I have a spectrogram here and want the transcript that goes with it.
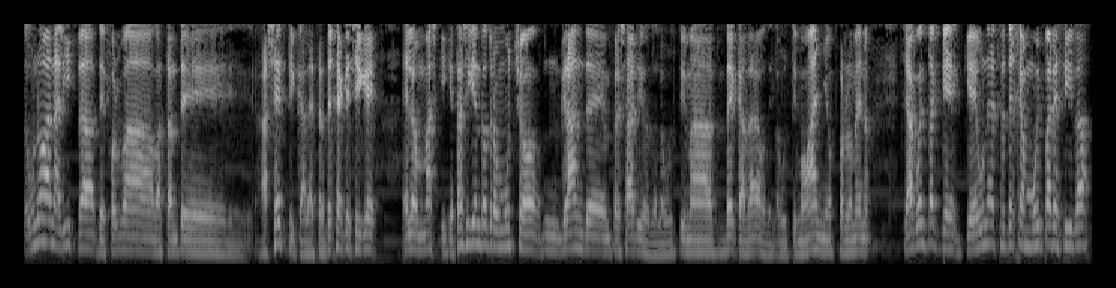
Uno analiza de forma bastante aséptica la estrategia que sigue Elon Musk y que están siguiendo otros muchos grandes empresarios de las últimas décadas o de los últimos años, por lo menos, se da cuenta que, que es una estrategia muy parecida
